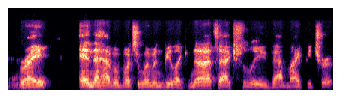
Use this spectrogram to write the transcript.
Yeah. Right and to have a bunch of women be like, no, that's actually that might be true.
